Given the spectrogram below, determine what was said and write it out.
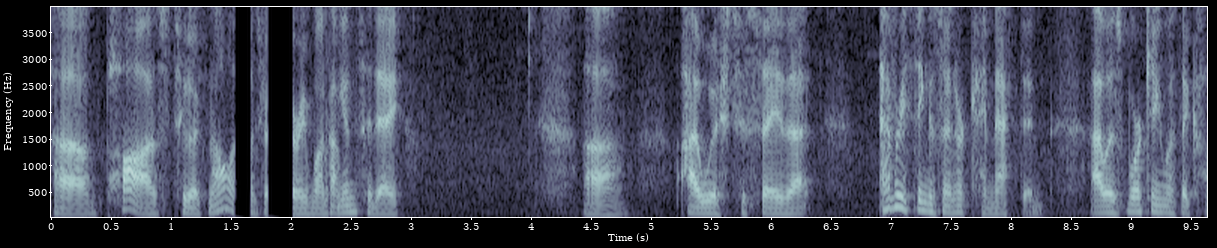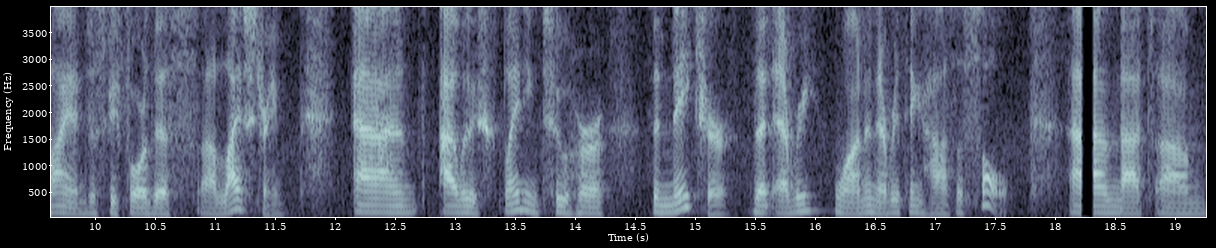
uh, pause to acknowledge everyone coming in today, uh, I wish to say that everything is interconnected. I was working with a client just before this uh, live stream and I was explaining to her the nature that everyone and everything has a soul. And that um,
